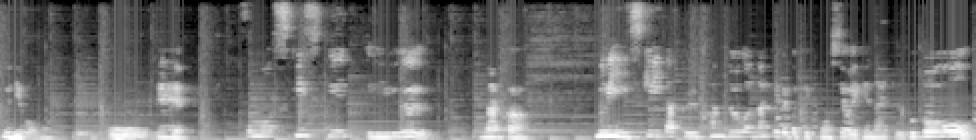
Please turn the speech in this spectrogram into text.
ふうには思っているので、その好き好きっていう、なんか、無理に好きだという感情がなければ結婚してはいけないということを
